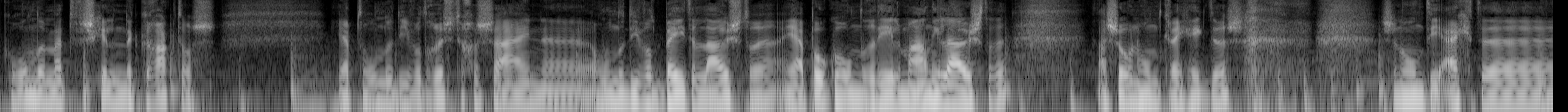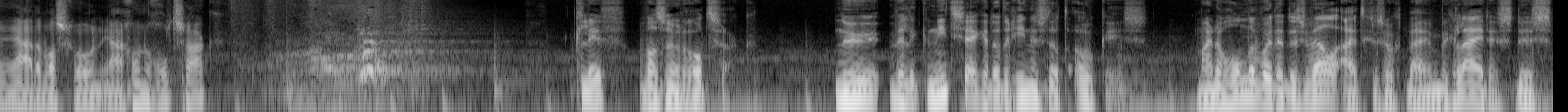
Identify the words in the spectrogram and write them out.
honden met verschillende karakters. Je hebt honden die wat rustiger zijn, uh, honden die wat beter luisteren. En je hebt ook honden die helemaal niet luisteren. Zo'n hond kreeg ik dus. Zo'n hond die echt, uh, ja, dat was gewoon, ja, gewoon een rotzak. Cliff was een rotzak. Nu wil ik niet zeggen dat Rinus dat ook is. Maar de honden worden dus wel uitgezocht bij hun begeleiders. Dus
